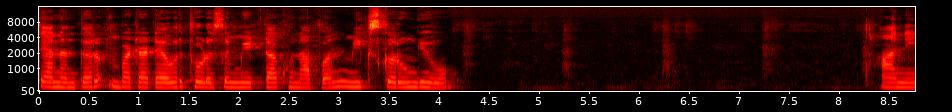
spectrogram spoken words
त्यानंतर बटाट्यावर थोडंसं मीठ टाकून आपण मिक्स करून घेऊ. आणि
